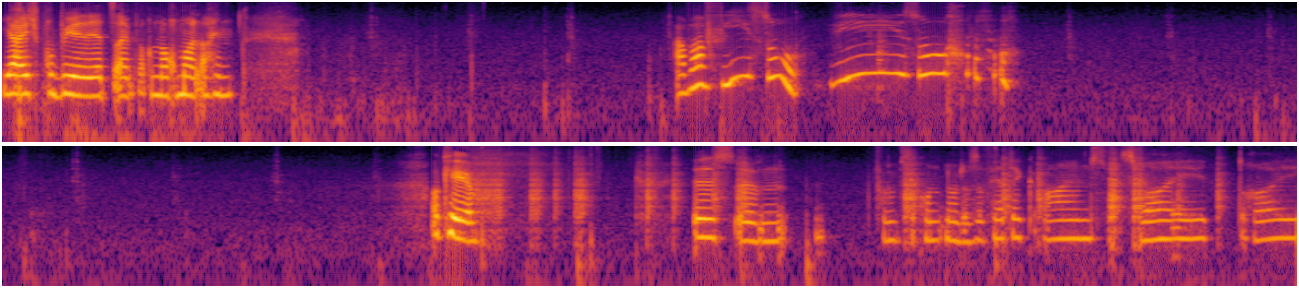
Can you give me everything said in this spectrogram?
Ja, ich probiere jetzt einfach nochmal ein. Aber wieso? Wieso? Okay. Ist ähm, fünf Sekunden oder so fertig. Eins, zwei, drei,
